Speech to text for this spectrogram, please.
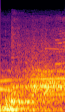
Oh!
